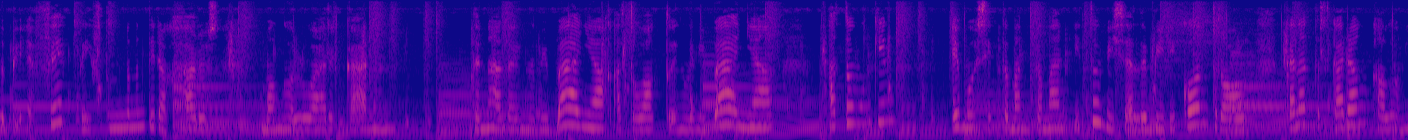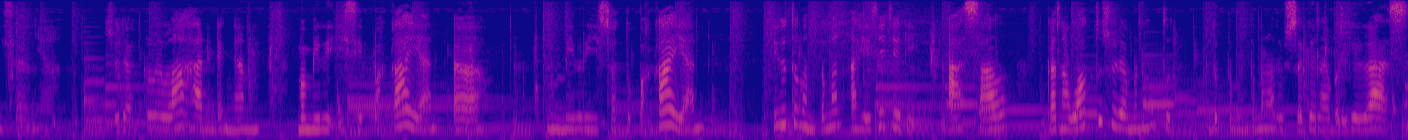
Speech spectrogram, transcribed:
lebih efektif. Teman-teman tidak harus mengeluarkan tenaga yang lebih banyak atau waktu yang lebih banyak emosi teman-teman itu bisa lebih dikontrol karena terkadang kalau misalnya sudah kelelahan dengan memilih isi pakaian, uh, memilih suatu pakaian, itu teman-teman akhirnya jadi asal karena waktu sudah menuntut untuk teman-teman harus segera bergegas.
